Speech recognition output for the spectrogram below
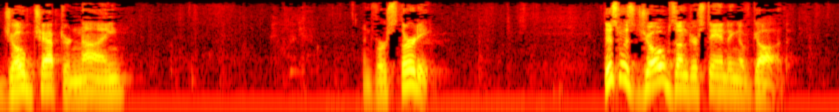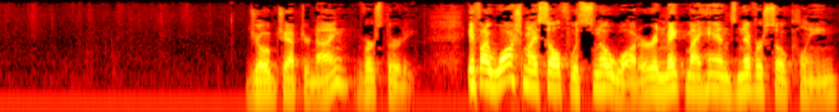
Job chapter 9 and verse 30. This was Job's understanding of God. Job chapter 9, verse 30. If I wash myself with snow water and make my hands never so clean,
